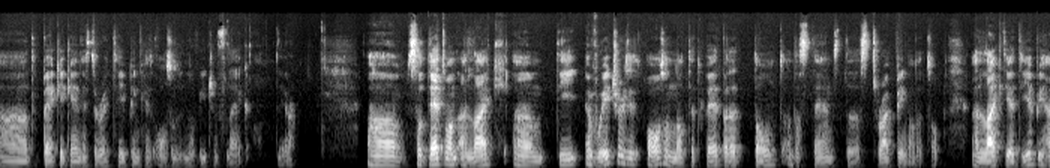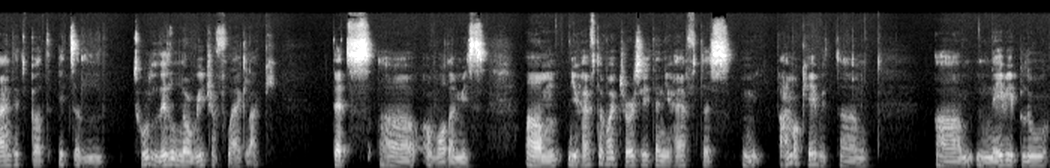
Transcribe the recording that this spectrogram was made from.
uh, the back again has the red taping, has also the Norwegian flag on there. Um, so that one I like. Um, the Avengers is also not that bad, but I don't understand the striping on the top. I like the idea behind it, but it's a too little Norwegian flag like. That's uh, what I miss. Um, you have the white jersey, then you have this. I'm okay with um, um, navy blue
